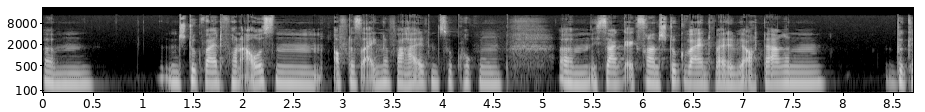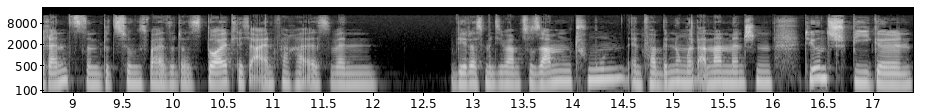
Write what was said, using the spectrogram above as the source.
ein Stück weit von außen auf das eigene Verhalten zu gucken. Ich sage extra ein Stück weit, weil wir auch darin begrenzt sind, beziehungsweise dass es deutlich einfacher ist, wenn wir das mit jemandem zusammentun, in Verbindung mit anderen Menschen, die uns spiegeln,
